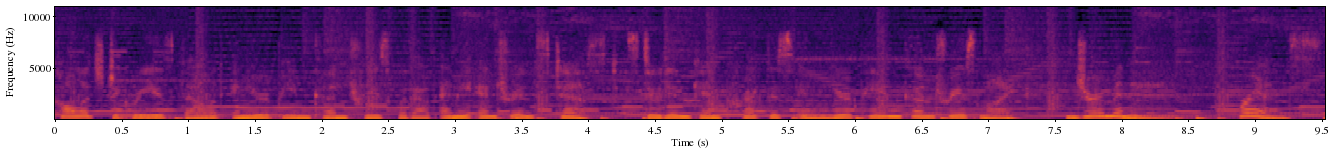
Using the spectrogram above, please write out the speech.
College degree is valid in European countries without any entrance test. Student can practice in European countries like Germany, France,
